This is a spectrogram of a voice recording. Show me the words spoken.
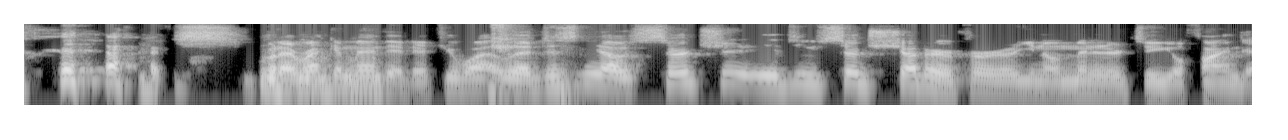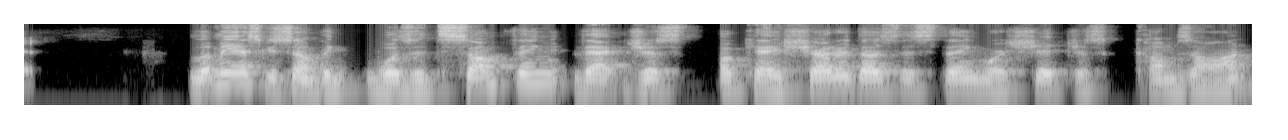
but I recommend it if you want. Just you know, search if you search Shudder for you know a minute or two, you'll find it. Let me ask you something. Was it something that just okay? Shudder does this thing where shit just comes on.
